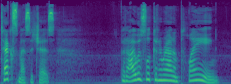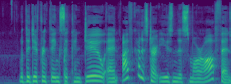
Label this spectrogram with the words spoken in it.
text messages. But I was looking around and playing with the different things it can do, and I've got to start using this more often.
